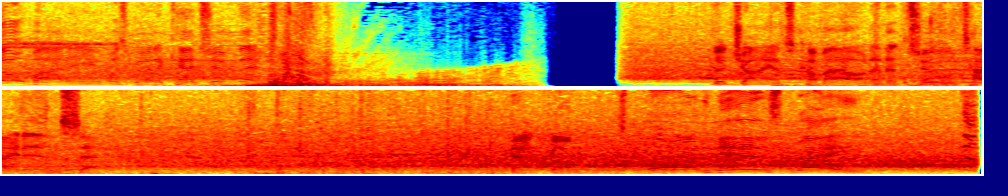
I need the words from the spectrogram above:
Nobody was going to catch him there. The Giants come out at a two tight end set. Beckham on his way. The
